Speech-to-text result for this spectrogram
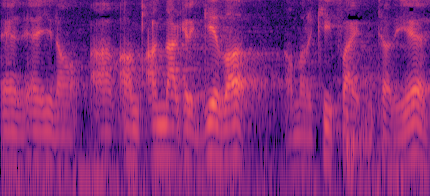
And, and you know, I'm, I'm, I'm not going to give up. I'm going to keep fighting until the end.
